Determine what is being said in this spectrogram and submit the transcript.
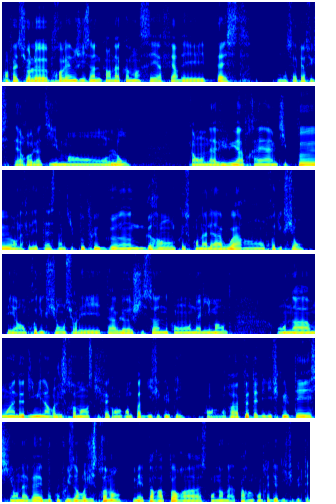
En fait, sur le problème JSON, quand on a commencé à faire des tests, on s'est aperçu que c'était relativement long. Quand on a vu après un petit peu, on a fait des tests un petit peu plus grands que ce qu'on allait avoir en production et en production sur les tables JSON qu'on alimente, on a moins de 10 000 enregistrements, ce qui fait qu'on ne rencontre pas de difficultés. On rencontrerait peut-être des difficultés si on avait beaucoup plus d'enregistrements, mais par rapport à ce qu'on a, on n'a pas rencontré de difficultés.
